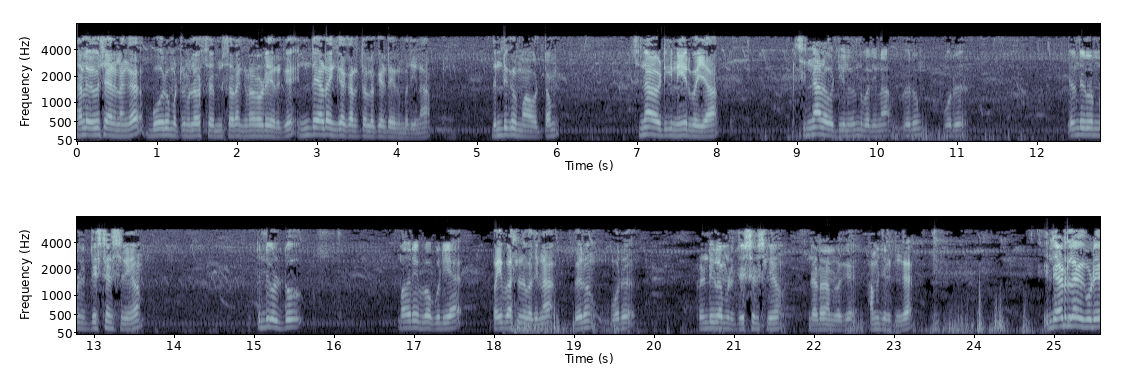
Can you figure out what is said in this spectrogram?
நல்ல விவசாய நிலங்க போரு மற்றும் இலவச மின்சாரம் கிணறோடய இருக்குது இந்த இடம் இங்கே கரெக்டாக லொக்கேட் ஆகிருக்கு பார்த்தீங்கன்னா திண்டுக்கல் மாவட்டம் சின்னாலவட்டிக்கு நியர்பையா சின்னாலவட்டியிலேருந்து பார்த்திங்கன்னா வெறும் ஒரு இரண்டு கிலோமீட்டர் டிஸ்டன்ஸ்லையும் திண்டுக்கல் டு மதுரை போகக்கூடிய பைபாஸ்லேருந்து பார்த்திங்கன்னா வெறும் ஒரு ரெண்டு கிலோமீட்டர் டிஸ்டன்ஸ்லையும் இந்த இடம் நம்மளுக்கு அமைஞ்சிருக்குங்க. இந்த இடத்துல இருக்கக்கூடிய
